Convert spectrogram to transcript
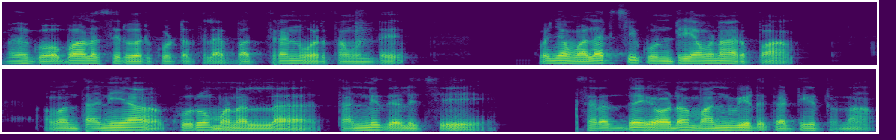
அதாவது கோபால சிறுவர் கூட்டத்தில் பத்ரன் ஒருத்தன் உண்டு. கொஞ்சம் வளர்ச்சி குன்றியவனாக இருப்பான். அவன் தனியாக குறுமணலில் தண்ணி தெளித்து சிரத்தையோட மண் வீடு கட்டிக்கிட்டு இருந்தான்.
